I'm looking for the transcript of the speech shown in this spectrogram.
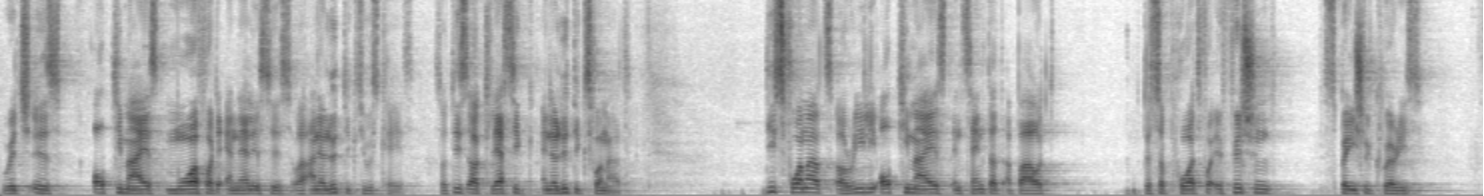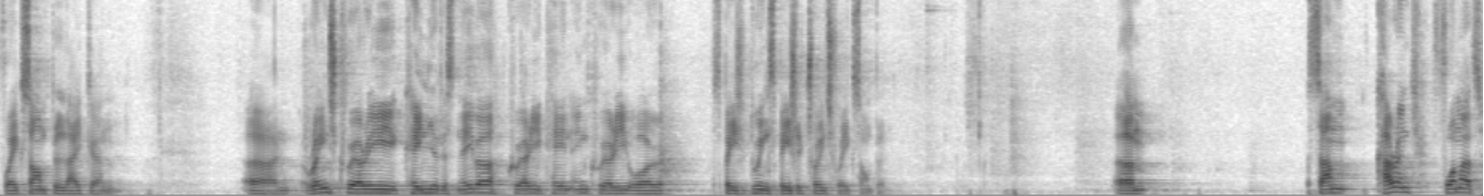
which is optimized more for the analysis or analytics use case. So these are classic analytics formats. These formats are really optimized and centered about the support for efficient spatial queries. For example, like an, a range query, k nearest neighbor query, KNN query, or spatial, doing spatial joins, for example. Um, some current formats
